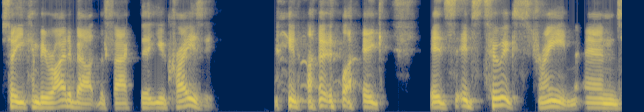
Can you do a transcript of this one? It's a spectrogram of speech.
so you can be right about the fact that you're crazy. you know like it's it's too extreme and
